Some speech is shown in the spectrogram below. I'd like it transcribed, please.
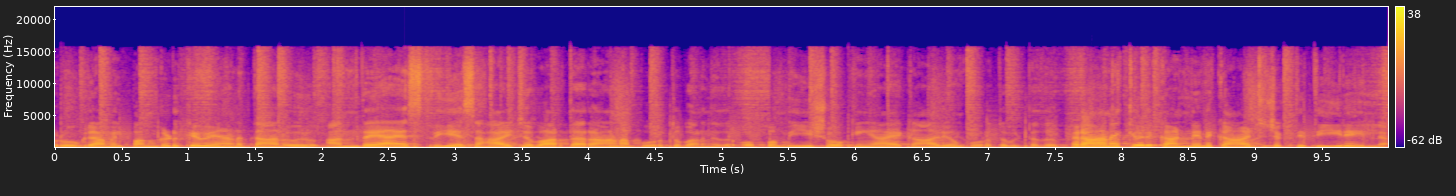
പ്രോഗ്രാമിൽ പങ്കെടുക്കവെയാണ് താൻ ഒരു അന്ധയായ സ്ത്രീയെ സഹായിച്ച വാർത്ത റാണ പുറത്തു പറഞ്ഞത്. ഒപ്പം ഈ ഷോക്കിംഗ് ആയ കാര്യവും പുറത്തു വിട്ടത്. റാണയ്ക്ക് ഒരു കണ്ണിന് കാഴ്ചശക്തി തീരെയില്ല.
